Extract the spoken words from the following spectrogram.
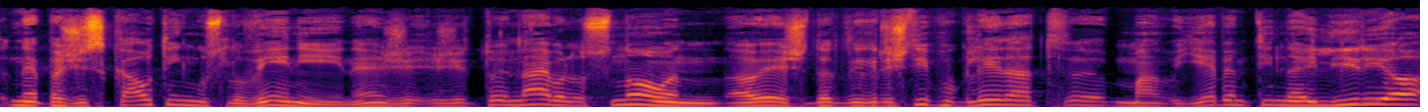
Ne, pa že scouting v Sloveniji, ne, že, že to je najbolj osnoven. Veš, da, da greš ti pogledat, eh, ma, jebem ti na Ilirijo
